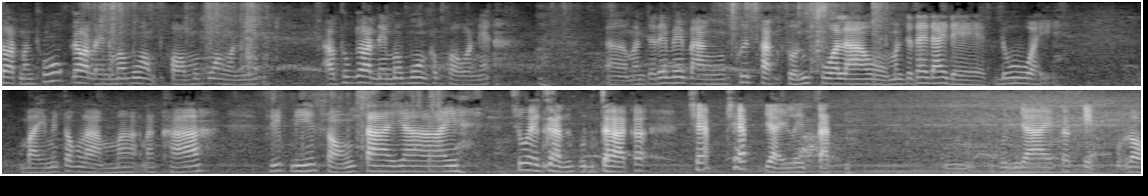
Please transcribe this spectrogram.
ยอดมันทุกยอดเลยนะมะม่วงพอมะม่วงวันนี้ เอาทุกยอดในมะม่วงก็พอวันเนี้ยเออมันจะได้ไม่บังพืชผักสวนครัวเรา มันจะได้ได้แดดด้วย ใบไม่ต้องลามมากนะคะ คลิปนี้สองตายาย ช่วยกันคุณตาก็แชบแชบใหญ่เลยตัด คุณยายก็เก็บรอ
